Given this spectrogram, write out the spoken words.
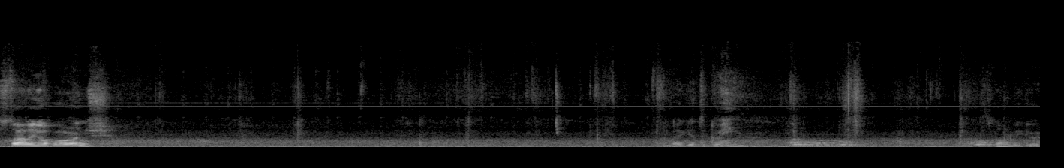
Starting up orange. May get the green. It's gonna be good.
